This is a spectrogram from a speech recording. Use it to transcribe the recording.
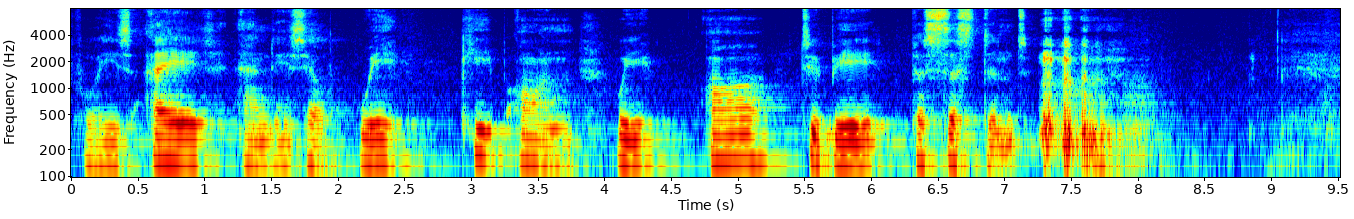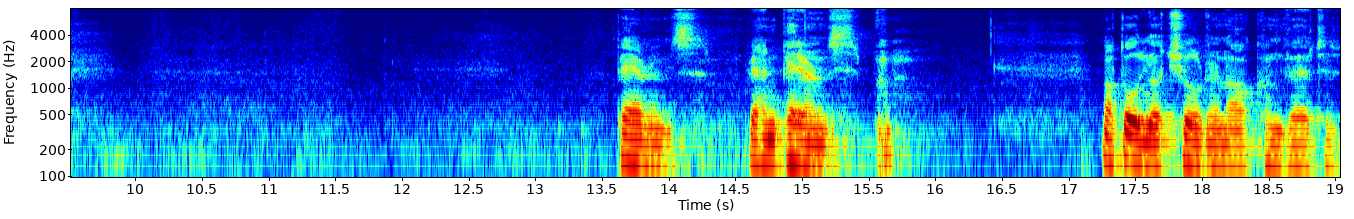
for his aid and his help. We keep on. We are to be persistent. Parents, grandparents, not all your children are converted.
